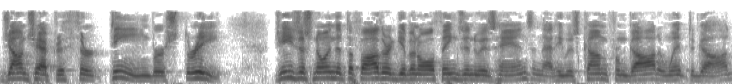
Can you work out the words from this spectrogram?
John chapter 13 verse 3. Jesus, knowing that the Father had given all things into His hands and that He was come from God and went to God,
